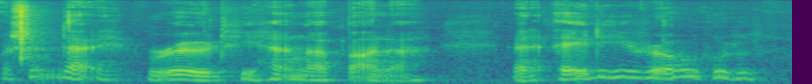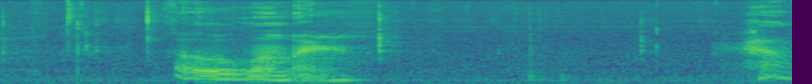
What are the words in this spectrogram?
Wasn't that rude? He hung up on a an 80 year old old woman. How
